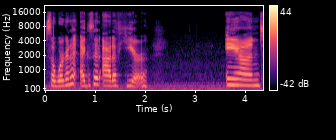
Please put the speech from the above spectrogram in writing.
So we're to exit out of here. And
